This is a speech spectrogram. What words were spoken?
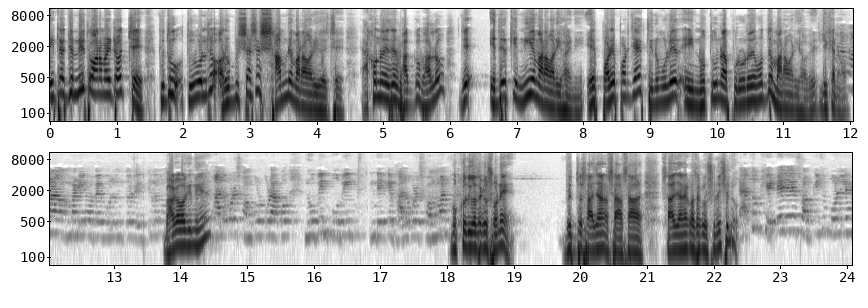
এইটার জন্যই তো মারামারিটা হচ্ছে। কিন্তু তুমি বলছো অরূপ বিশ্বাসের সামনে মারামারি হয়েছে। এখনও এদের ভাগ্য ভালো যে এদেরকে নিয়ে মারামারি হয়নি। এর পরে পর্যায়ে তৃণমূলের এই নতুন আর পুরনোদের মধ্যে মারামারি হবে। লিখে নাও। ভাগাভাগি নিয়ে? মুখ্য কথা কেউ শোনে? বৃদ্ধ শাহজাহান শাহ- শাহ- শাহজাহানের কথা কেউ শুনেছিল? এত খেটে যে সবকিছু করলেন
